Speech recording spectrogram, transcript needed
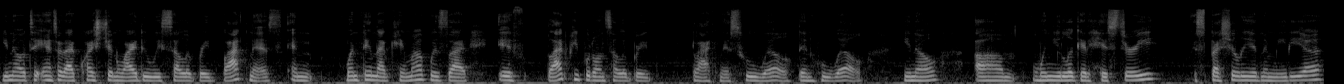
you know, to answer that question, why do we celebrate blackness? And one thing that came up was that if black people don't celebrate blackness, who will? Then who will? You know, um, when you look at history, especially in the media,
